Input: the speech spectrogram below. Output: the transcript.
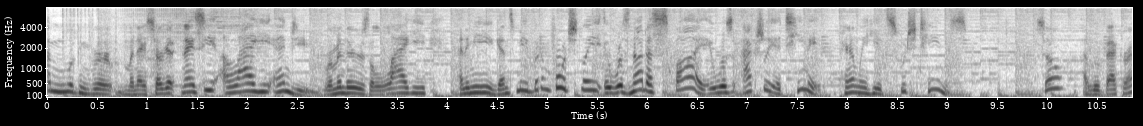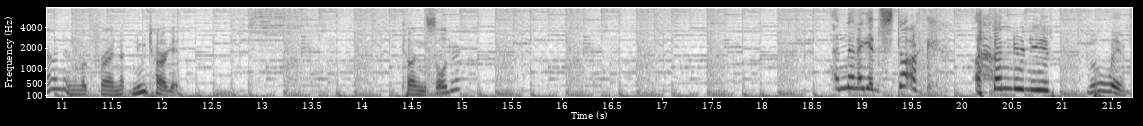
I'm looking for my next target, and I see a laggy Engie. Remember, there's a laggy enemy against me, but unfortunately, it was not a spy. It was actually a teammate. Apparently, he had switched teams. So, I loop back around and look for a new target. Killing the soldier. And then I get stuck underneath the lift.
